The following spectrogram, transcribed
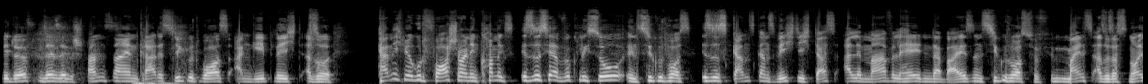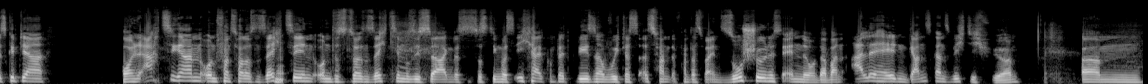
wir dürften sehr, sehr gespannt sein. Gerade Secret Wars angeblich, also kann ich mir gut vorstellen, in den Comics ist es ja wirklich so. In Secret Wars ist es ganz, ganz wichtig, dass alle Marvel-Helden dabei sind. Secret Wars für für meines, also das neue, es gibt ja von den 80ern und von 2016 und das 2016 muss ich sagen, das ist das Ding, was ich halt komplett gelesen habe, wo ich das als fand, fand, das war ein so schönes Ende und da waren alle Helden ganz, ganz wichtig für. Ähm,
